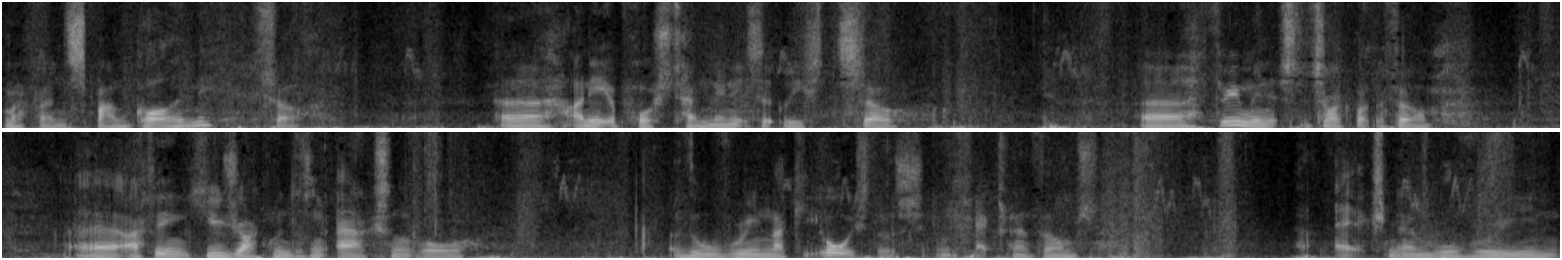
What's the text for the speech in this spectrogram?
my friend's spam calling me, so uh, I need to push ten minutes at least. So uh, three minutes to talk about the film. Uh, I think Hugh Jackman does an excellent role of the Wolverine, like he always does in X Men films. X Men, Wolverine,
